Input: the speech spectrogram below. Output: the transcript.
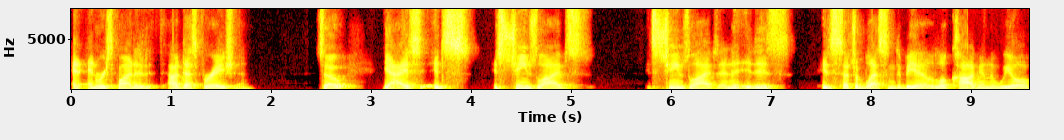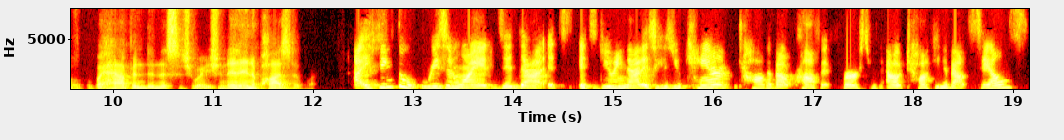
and, and responded out of desperation. So yeah, it's it's it's changed lives. It's changed lives, and it is it's such a blessing to be a little cog in the wheel of what happened in this situation, and in a positive way. I think the reason why it did that, it's it's doing that is because you can't talk about profit first without talking about sales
